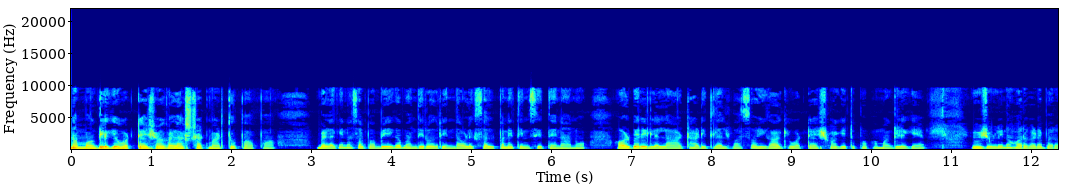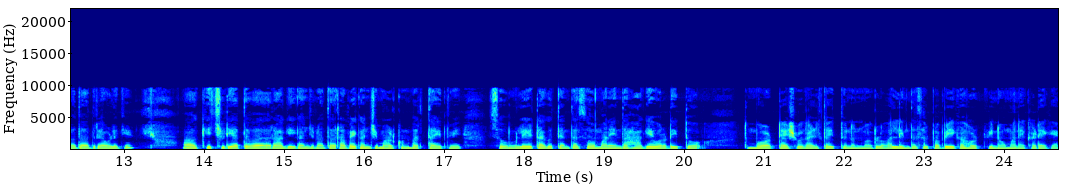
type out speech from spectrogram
ನಮ್ಮ ಮಗಳಿಗೆ ಹೊಟ್ಟೆ ಹಶ್ವಾಗಳಕ್ಕೆ ಸ್ಟಾರ್ಟ್ ಮಾಡ್ತು ಪಾಪ. ಬೆಳಗ್ಗೆ ನಾವು ಸ್ವಲ್ಪ ಬೇಗ ಬಂದಿರೋದ್ರಿಂದ ಅವಳಿಗೆ ಸ್ವಲ್ಪನೇ ತಿನ್ನಿಸಿದ್ದೆ ನಾನು. ಅವಳು ಬೇರೆ ಇಲ್ಲೆಲ್ಲ ಆಟ ಆಡಿದ್ಲಲ್ವ ಸೊ ಹೀಗಾಗಿ ಹೊಟ್ಟೆ ಹಶ್ವಾಗಿತ್ತು ಪಾಪ ಮಗಳಿಗೆ. ಯೂಶ್ವಲಿ ನಾವು ಹೊರಗಡೆ ಬರೋದಾದರೆ ಅವಳಿಗೆ ಕಿಚಡಿ ಅಥವಾ ರಾಗಿ ಗಂಜಿನ ಅಥವಾ ರವೆ ಗಂಜಿ ಮಾಡ್ಕೊಂಡು ಬರ್ತಾ ಇದ್ವಿ. ಸೊ ಲೇಟ್ ಆಗುತ್ತೆ ಅಂತ ಸೊ ಮನೆಯಿಂದ ಹಾಗೆ ಹೊರಡಿದ್ದು ತುಂಬ ಹೊಟ್ಟೆ ಹಶ್ವಾಗಿ ಅಳ್ತಾ ಇತ್ತು ನನ್ನ ಮಗಳು. ಅಲ್ಲಿಂದ ಸ್ವಲ್ಪ ಬೇಗ ಹೊರಟ್ವಿ ನಾವು ಮನೆ ಕಡೆಗೆ.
